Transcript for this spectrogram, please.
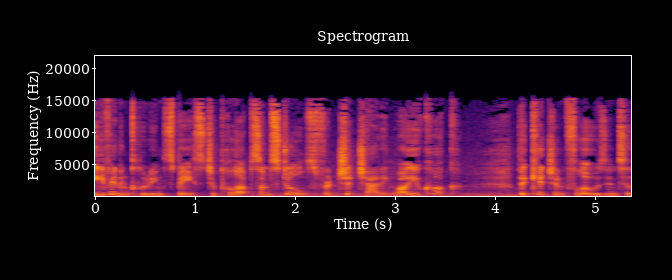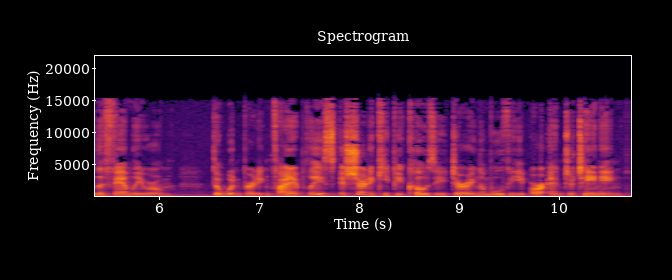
even including space to pull up some stools for chit chatting while you cook. The kitchen flows into the family room. The wood burning fireplace is sure to keep you cozy during a movie or entertaining.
